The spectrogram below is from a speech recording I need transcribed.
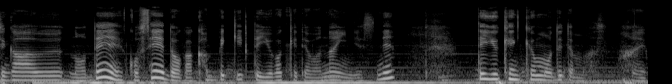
違うのでこう精度が完璧っていうわけではないんですねっていう研究も出てます。はい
